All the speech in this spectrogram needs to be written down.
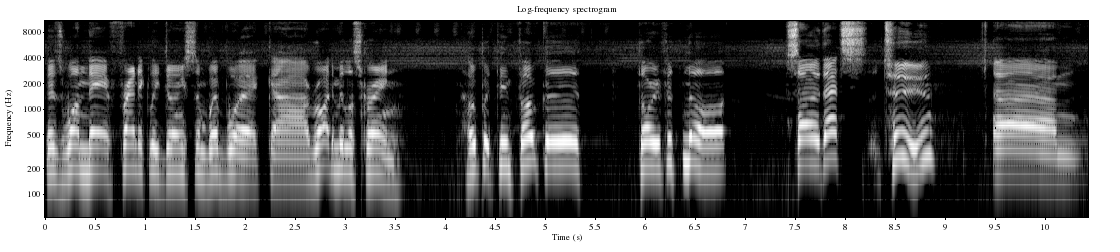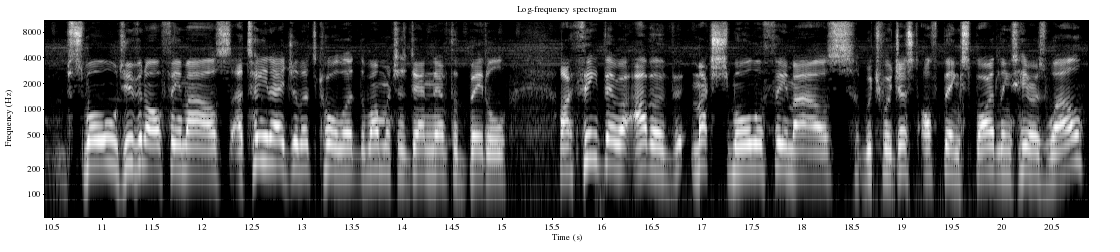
There's one there frantically doing some web work uh, right in the middle of the screen. Hope it's in focus. Sorry if it's not. So that's two um, small juvenile females, a teenager, let's call it, the one which is down there with the beetle. I think there were other much smaller females which were just off being spiderlings here as well.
